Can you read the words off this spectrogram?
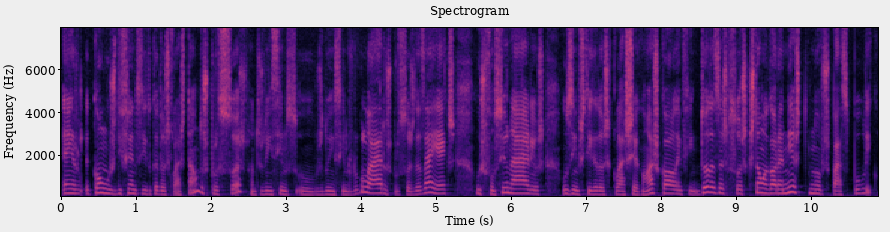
em, com os diferentes educadores que lá estão, dos professores, portanto, os do, ensino, os do ensino regular, os professores das AECs, os funcionários, os investigadores que lá chegam à escola, enfim, todas as pessoas que estão agora neste novo espaço público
